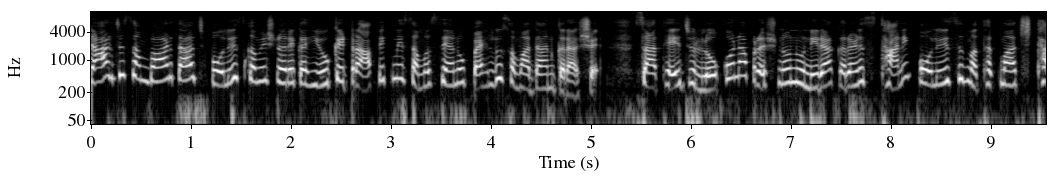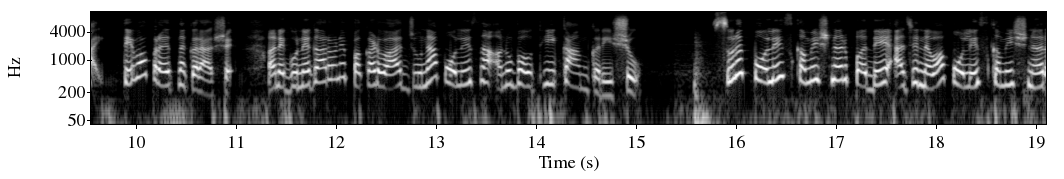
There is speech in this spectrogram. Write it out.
ચાર્જ સંભાળતા જ પોલીસ કમિશનરે કહ્યું કે ટ્રાફિકની સમસ્યાનું પહેલું સમાધાન કરાશે. સાથે જ લોકોના પ્રશ્નોનું નિરાકરણ સ્થાનિક પોલીસ મથકમાં જ થાય તેવા પ્રયત્ન કરાશે અને ગુનેગારોને પકડવા જૂના પોલીસના અનુભવથી કામ કરીશું. સુરત પોલીસ કમિશનર પદે આજે નવા પોલીસ કમિશનર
